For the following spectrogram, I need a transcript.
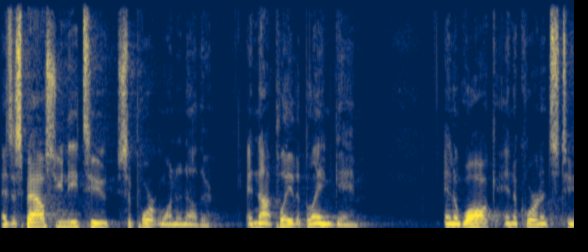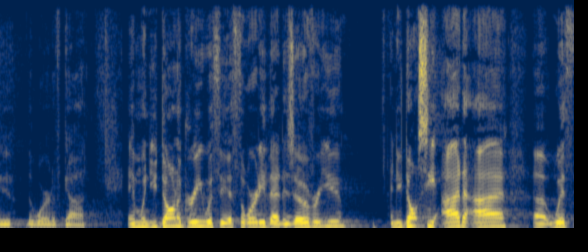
As a spouse, you need to support one another and not play the blame game and a walk in accordance to the Word of God. And when you don't agree with the authority that is over you and you don't see eye to eye uh, with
